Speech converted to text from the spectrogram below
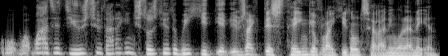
"Why did you do that against us the other week?" It was like this thing of like you don't tell anyone anything.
